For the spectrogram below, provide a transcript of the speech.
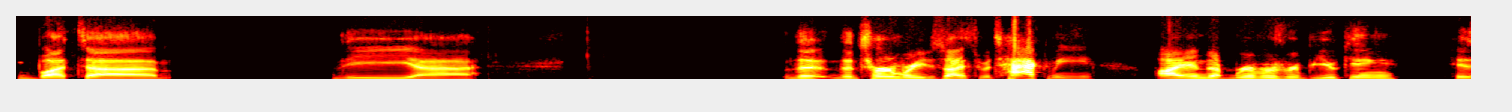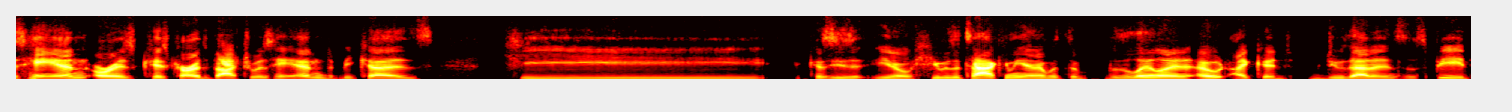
but uh, the uh, the the turn where he decides to attack me, I end up rivers rebuking his hand or his his cards back to his hand because he because he's you know he was attacking me and with the with the ley line out I could do that at instant speed,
